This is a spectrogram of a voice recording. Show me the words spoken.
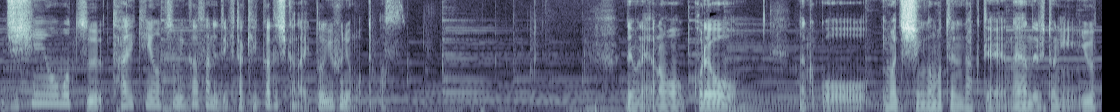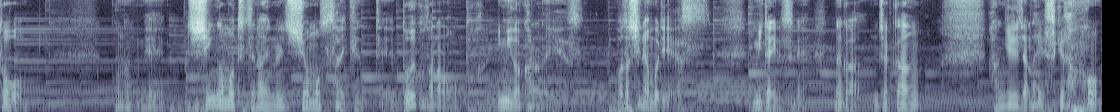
自信を持つ体験を積み重ねてきた結果でしかないというふうに思ってます。でもね、あの、これを、なんかこう、今自信が持ってなくて悩んでる人に言うと、このね、自信が持ててないのに自信を持つ体験ってどういうことなの？とか意味がわからないです。私には無理です。みたいですね、なんか若干半切れじゃないですけども、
